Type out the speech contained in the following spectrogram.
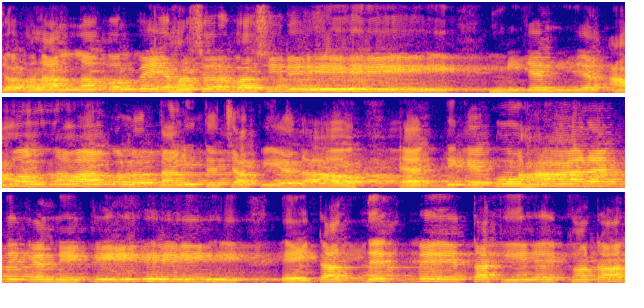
যখন আল্লাহ বলবে, হাসরবাসী রে নিজের নিজের আমল নামাগুলো দাঁড়িতে চাপিয়ে দাও। একদিকে গুনহার একদিকে নেকি। এইটা দেখবে, তাকিয়ে কাঁটার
